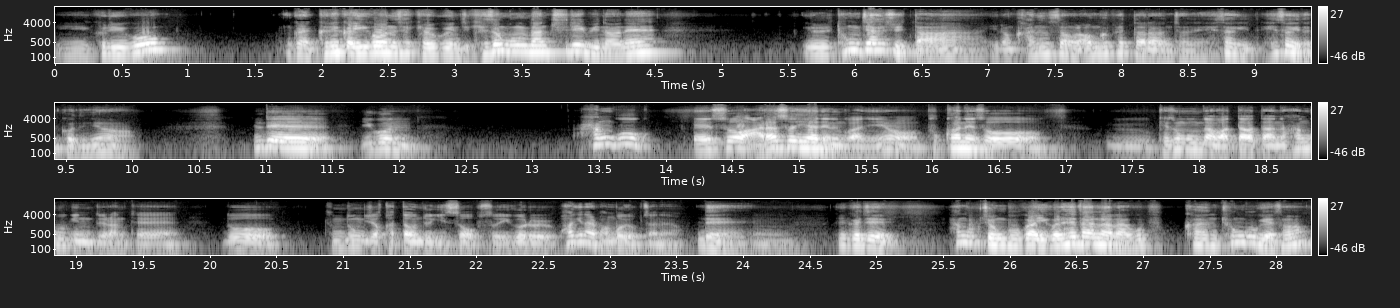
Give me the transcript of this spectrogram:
이 그리고 그러니까 그러니까 이거는 세- 결국 이제 개성공단 출입 인원에 을 통제할 수 있다 이런 가능성을 언급했다라는 저는 해석이 해석이 됐거든요. 근데 이건 한국에서 알아서 해야 되는 거 아니에요? 북한에서 그 개성공단 왔다 갔다 하는 한국인들한테 너 중동 지역 갔다 온 적 있어 없어 이거를 확인할 방법이 없잖아요. 네. 음. 그러니까 이제 한국 정부가 이걸 해달라라고 북한 총국에서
